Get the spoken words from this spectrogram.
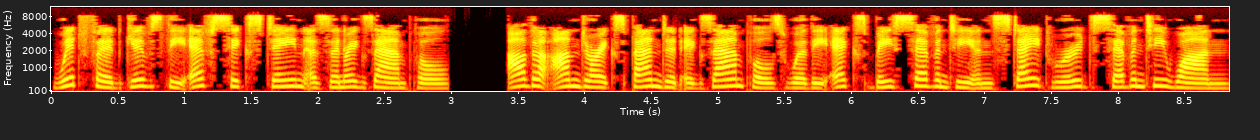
Whitford gives the F-16 as an example. Other underexpanded examples were the XB-70 and State Route 71.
